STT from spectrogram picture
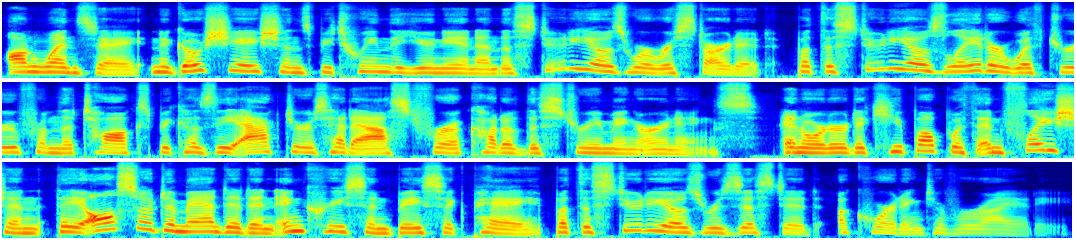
On Wednesday, negotiations between the union and the studios were restarted, but the studios later withdrew from the talks because the actors had asked for a cut of the streaming earnings. In order to keep up with inflation, they also demanded an increase in basic pay, but the studios resisted, according to Variety.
